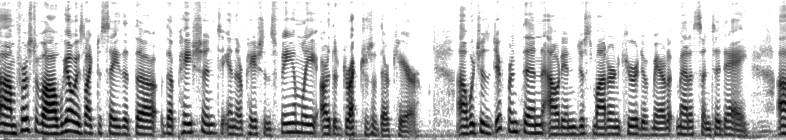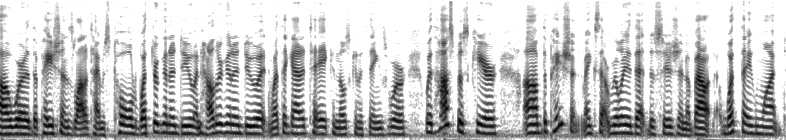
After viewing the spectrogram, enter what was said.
Um, first of all, we always like to say that the, the patient and their patient's family are the directors of their care. Uh, which is different than out in just modern curative medicine today, uh, where the patient's a lot of times told what they're going to do and how they're going to do it and what they got to take and those kind of things. Where with hospice care, uh, the patient makes that really that decision about what they want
